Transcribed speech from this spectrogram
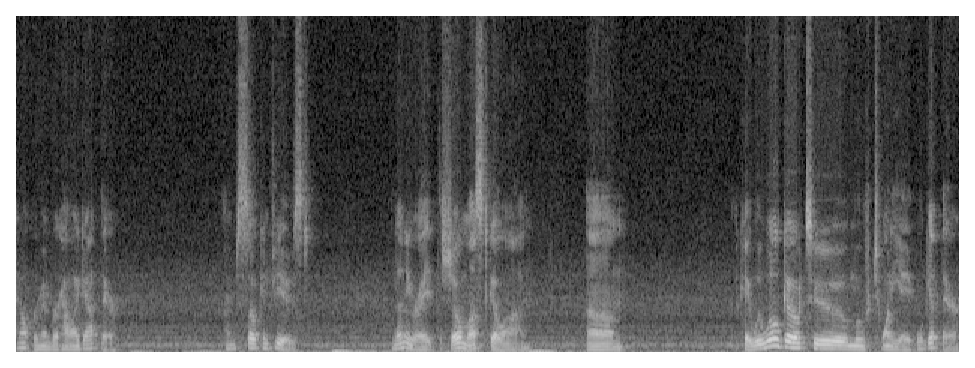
I don't remember how I got there. I'm so confused. At any rate, the show must go on. Um, okay, we will go to move 28. We'll get there.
